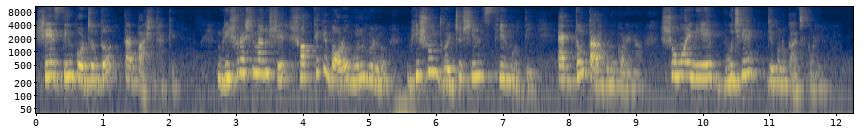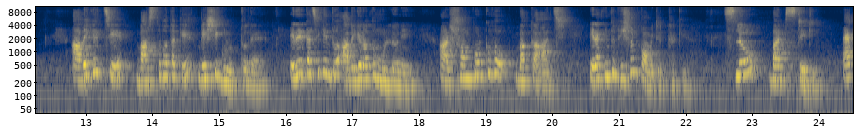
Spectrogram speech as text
শেষ দিন পর্যন্ত তার পাশে থাকে। বৃষরাশি মানুষের সব থেকে বড় গুণ হলো ভীষণ ধৈর্যশীল স্থিরমতি একদম তাড়াহুড়ো করে না। সময় নিয়ে বুঝে যে কোনো কাজ করে। আবেগের চেয়ে বাস্তবতাকে বেশি গুরুত্ব দেয়। এদের কাছে কিন্তু আবেগের অত মূল্য নেই। আর সম্পর্ক হোক বা কাজ, এরা কিন্তু ভীষণ কমিটেড থাকে। স্লো বাট স্টেডি এক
